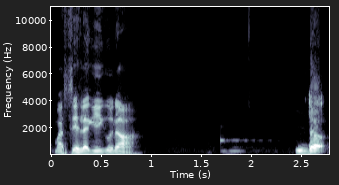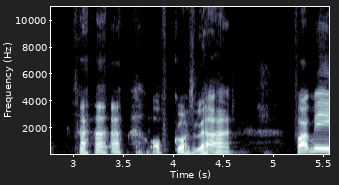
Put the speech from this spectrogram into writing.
Masih lagi guna? Tak. of course lah. Fami.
